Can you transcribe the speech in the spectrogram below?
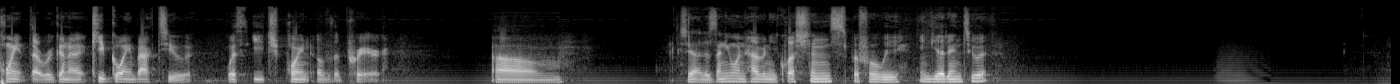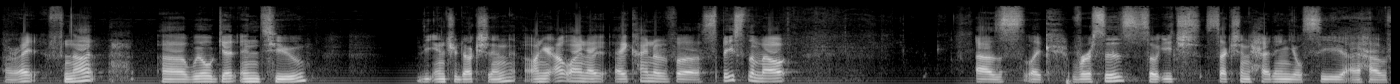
point that we're going to keep going back to with each point of the prayer. Um, so, yeah, does anyone have any questions before we get into it? All right, if not, uh, we'll get into the introduction. On your outline, I, I kind of uh, spaced them out as like verses. So each section heading, you'll see I have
